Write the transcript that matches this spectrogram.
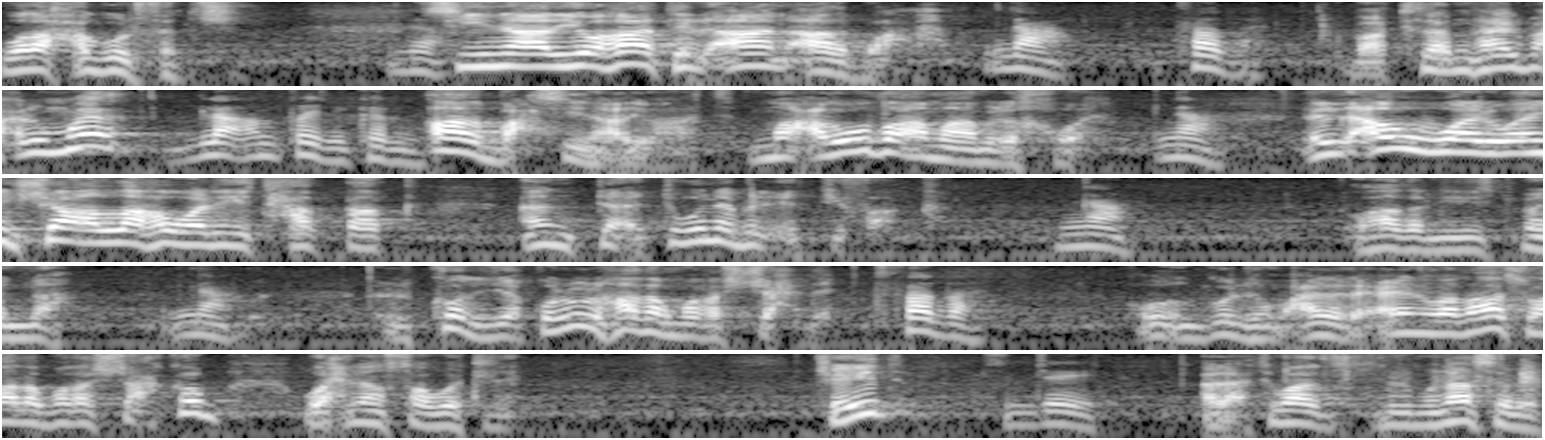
وراح أقول فد شيء نعم. سيناريوهات الآن أربعة. نعم تفضل. باكثر من هاي المعلومات لا انطيني كمل. أربع سيناريوهات معروضة أمام الأخوة. نعم. الأول وإن شاء الله هو اللي يتحقق أن تأتون بالاتفاق. نعم. وهذا اللي نتمناه. نعم. الكل يقولون هذا مرشحنا تفضل. ونقول لهم على العين والرأس وهذا مرشحكم وإحنا نصوت له. جيد؟ جيد على اعتبار بالمناسبة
